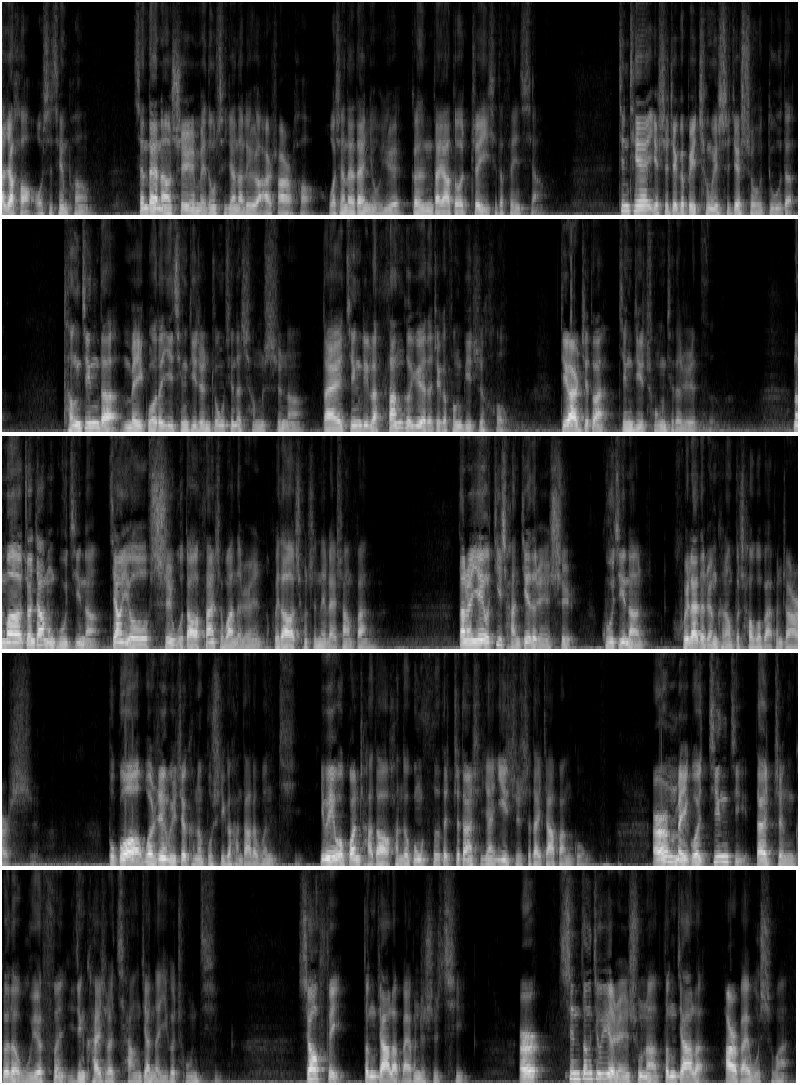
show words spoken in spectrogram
大家好，我是秦鹏。现在呢是美东时间的六月二十二号，我现在在纽约跟大家做这一期的分享。今天也是这个被称为世界首都的、曾经的美国的疫情地震中心的城市呢，在经历了三个月的这个封闭之后，第二阶段经济重启的日子。那么专家们估计呢，将有十五到三十万的人回到城市内来上班。当然，也有地产界的人士估计呢，回来的人可能不超过百分之二十。不过，我认为这可能不是一个很大的问题，因为我观察到很多公司在这段时间一直是在家办公，而美国经济在整个的五月份已经开始了强健的一个重启，消费增加了百分之十七，而新增就业人数呢增加了二百五十万，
